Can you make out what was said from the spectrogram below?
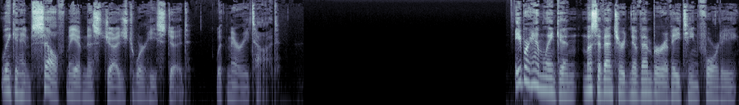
Lincoln himself may have misjudged where he stood with Mary Todd. Abraham Lincoln must have entered November of 1840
